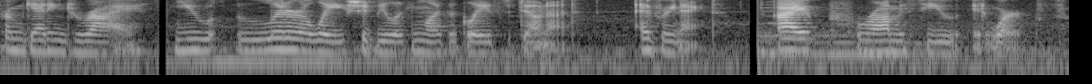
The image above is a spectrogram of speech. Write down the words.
from getting dry. You literally should be looking like a glazed donut every night. I promise you it works.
